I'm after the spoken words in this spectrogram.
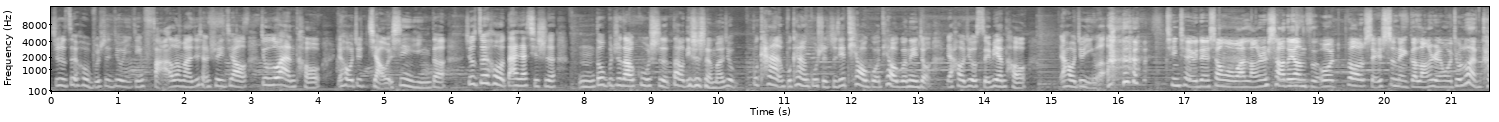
就是最后不是就已经乏了嘛，就想睡觉，就乱投，然后我就侥幸赢的。就最后大家其实嗯都不知道故事到底是什么，就不看不看故事，直接跳过跳过那种，然后就随便投，然后我就赢了。听起来有点像我玩狼人杀的样子，我不知道谁是那个狼人，我就乱投。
